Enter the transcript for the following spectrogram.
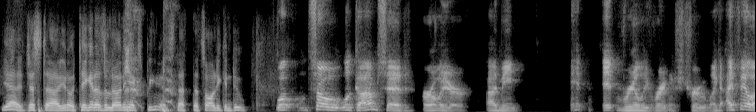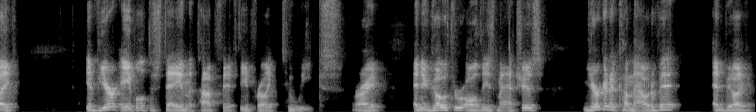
yeah just uh, you know take it as a learning experience that that's all you can do Well, so what Gom said earlier, I mean, it it really rings true. Like I feel like if you're able to stay in the top 50 for like two weeks, right? And you go through all these matches, you're gonna come out of it and be like,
